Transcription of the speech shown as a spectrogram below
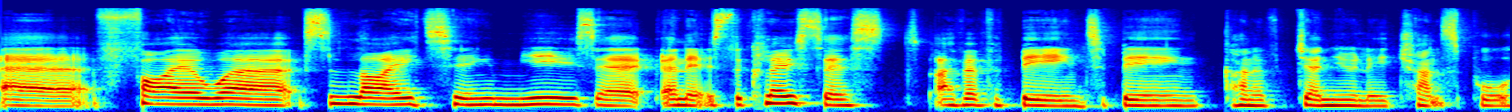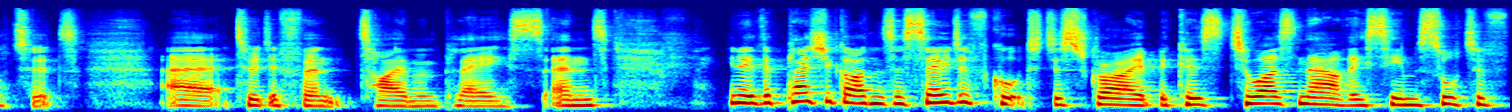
uh, fireworks, lighting, music, and it was the closest I've ever been to being kind of genuinely transported uh, to a different time and place. And you know, the pleasure gardens are so difficult to describe because to us now they seem sort of,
